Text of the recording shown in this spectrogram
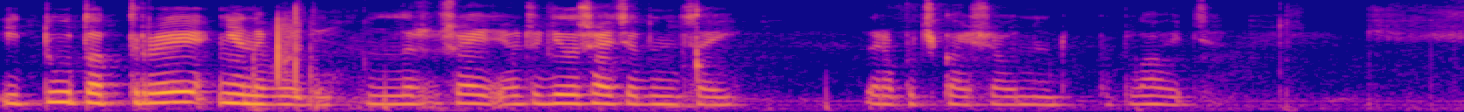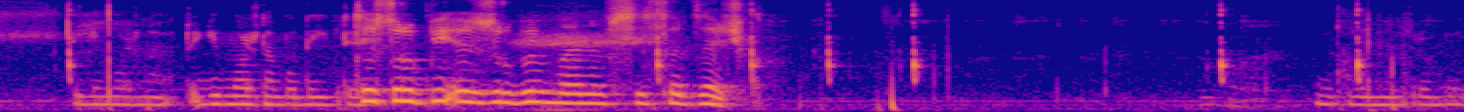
І тут а три. Ні, не вийде. Лишає... Тоді лишається один цей. Зараз почекай, ще один поплавиться. Тоді можна, тоді можна буде йти. Ти зроби, зроби в мене всі сердечка. От я не зробив.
